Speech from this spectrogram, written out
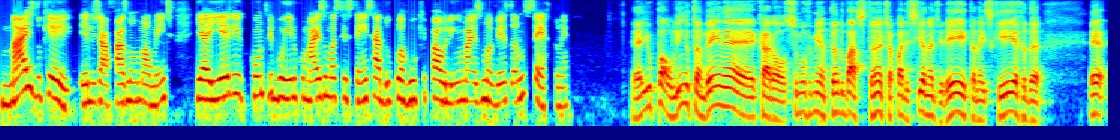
mais do que ele já faz normalmente, e aí ele contribuindo com mais uma assistência, a dupla Hulk e Paulinho, mais uma vez, dando certo, né? É, e o Paulinho também, né, Carol, se movimentando bastante, aparecia na direita, na esquerda. É,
